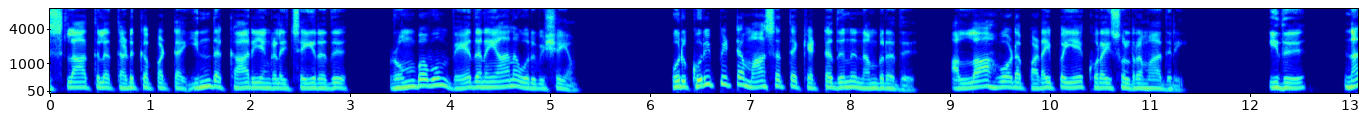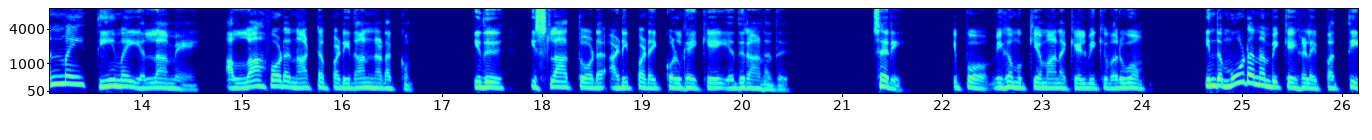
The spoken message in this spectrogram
இஸ்லாத்துல தடுக்கப்பட்ட இந்த காரியங்களை செய்யறது ரொம்பவும் வேதனையான ஒரு விஷயம். ஒரு குறிப்பிட்ட மாசத்தை கெட்டதுன்னு நம்புறது அல்லாஹ்வோட படைப்பையே குறை சொல்ற மாதிரி. இது நன்மை தீமை எல்லாமே அல்லாஹோட நாட்டப்படிதான் நடக்கும். இது இஸ்லாத்தோட அடிப்படை கொள்கைக்கே எதிரானது. சரி இப்போ மிக முக்கியமான கேள்விக்கு வருவோம். இந்த மூட நம்பிக்கைகளைப் பத்தி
